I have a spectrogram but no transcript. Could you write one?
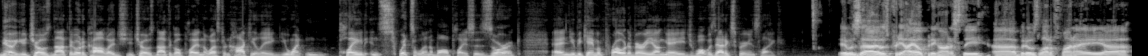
you know, you chose not to go to college. You chose not to go play in the Western Hockey League. You went and played in Switzerland, of all places, Zurich, and you became a pro at a very young age. What was that experience like? It was uh, it was pretty eye opening, honestly, uh, but it was a lot of fun. I uh,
